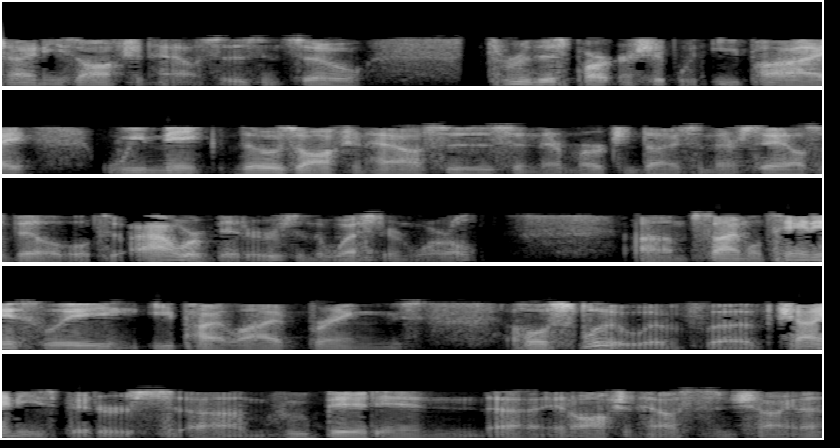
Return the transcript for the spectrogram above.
Chinese auction houses. And so through this partnership with ePai, we make those auction houses and their merchandise and their sales available to our bidders in the Western world. Um, simultaneously, ePai Live brings a whole slew of, of Chinese bidders um, who bid in uh, in auction houses in China,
